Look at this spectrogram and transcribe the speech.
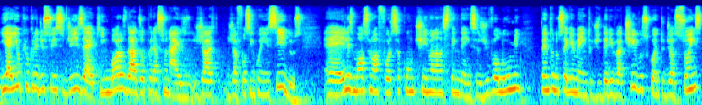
e aí o que o Credit Suisse diz é que, embora os dados operacionais já, já fossem conhecidos, é, eles mostram a força contínua nas tendências de volume, tanto no segmento de derivativos quanto de ações,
